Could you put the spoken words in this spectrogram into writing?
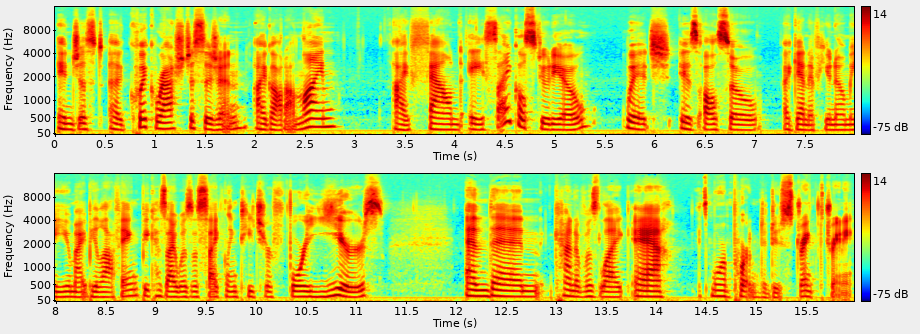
in just a quick rash decision, I got online. I found a cycle studio, which is also, again, if you know me, you might be laughing because I was a cycling teacher for years and then kind of was like, eh, it's more important to do strength training.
